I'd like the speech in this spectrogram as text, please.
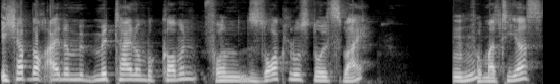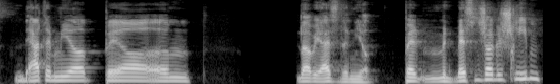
Ich habe noch eine Mitteilung bekommen von Sorglos02 Mhm. von Matthias. Der hatte mir per, ähm, na, wie heißt er denn hier? Per, mit Messenger geschrieben.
